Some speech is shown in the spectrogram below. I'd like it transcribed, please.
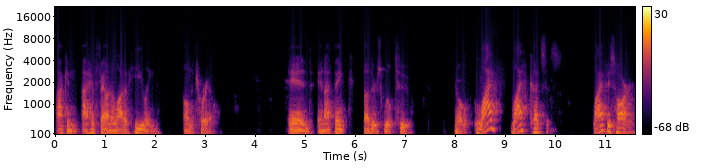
I can I have found a lot of healing on the trail. And and I think others will too. You know, life life cuts us. life is hard.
